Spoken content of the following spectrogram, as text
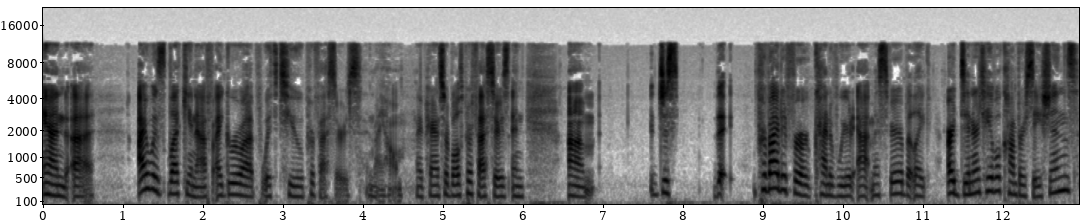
And uh, I was lucky enough, I grew up with two professors in my home. My parents are both professors, and um, just the, provided for a kind of weird atmosphere, but like our dinner table conversations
